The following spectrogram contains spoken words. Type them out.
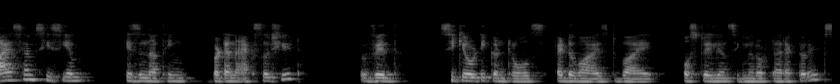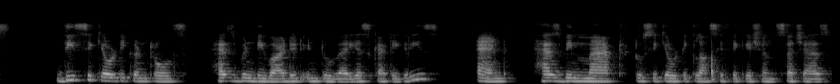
ISM CCM is nothing but an Excel sheet with security controls advised by Australian Signal of Directorates. These security controls has been divided into various categories and has been mapped to security classifications such as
